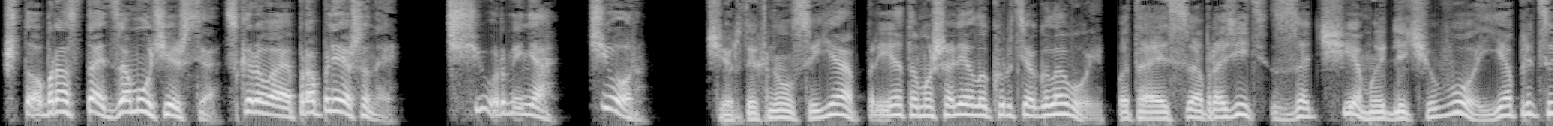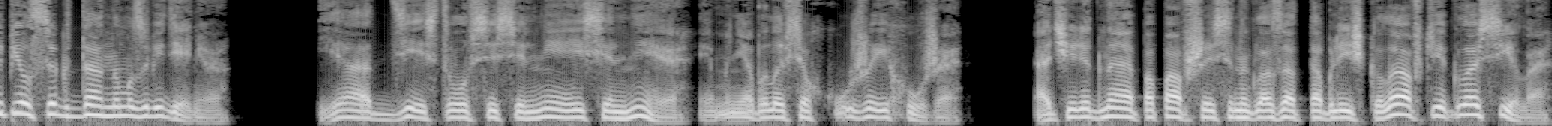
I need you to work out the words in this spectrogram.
что обрастать замучаешься, скрывая проплешины. Чур меня, чур!» Чертыхнулся я, при этом ошалело крутя головой, пытаясь сообразить, зачем и для чего я прицепился к данному заведению. Я действовал все сильнее и сильнее, и мне было все хуже и хуже. Очередная попавшаяся на глаза табличка лавки гласила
